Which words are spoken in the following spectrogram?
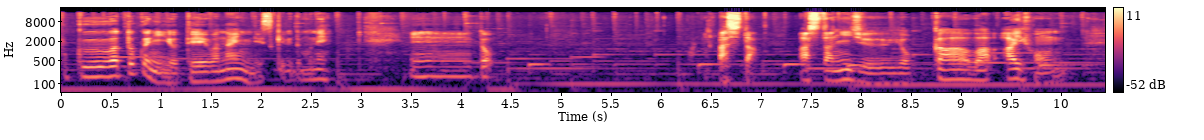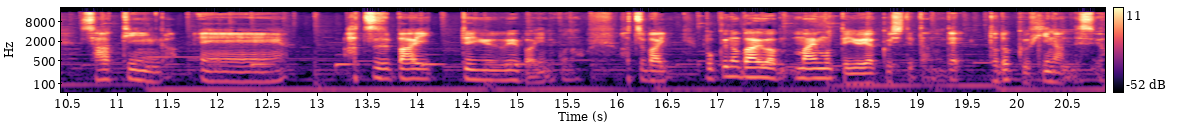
僕は特に予定はないんですけれどもね。えっ、ー、と明日明日24日は iPhone13 が、えー、発売って言えばいいのかな。発売。僕の場合は前もって予約してたので届く日なんですよ。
